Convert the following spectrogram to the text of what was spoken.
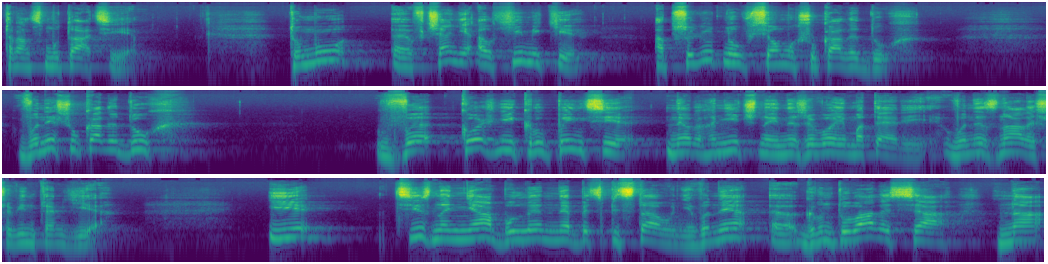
трансмутації. Тому е, вчені алхіміки абсолютно у всьому шукали дух. Вони шукали дух в кожній крупинці неорганічної, неживої матерії. Вони знали, що він там є. І ці знання були не безпідставні. Вони е, ґрунтувалися на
